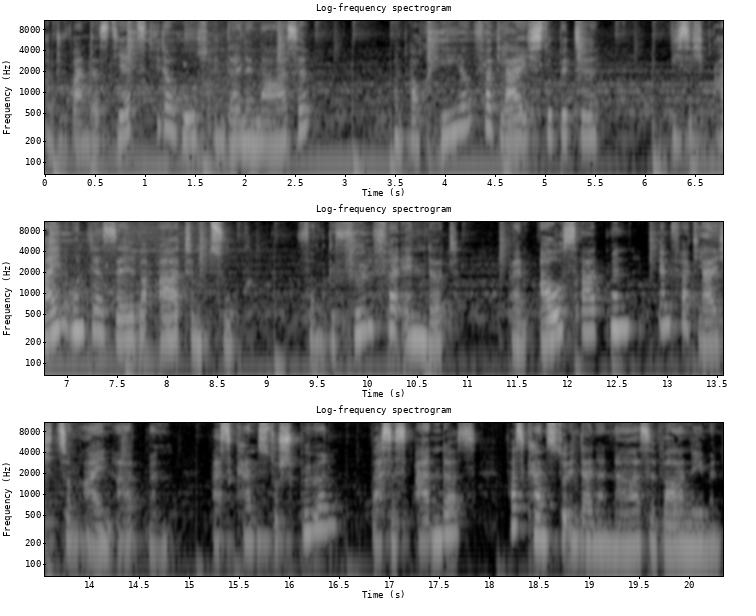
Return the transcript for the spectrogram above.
Und du wanderst jetzt wieder hoch in deine Nase und auch hier vergleichst du bitte, wie sich ein und derselbe Atemzug vom Gefühl verändert beim Ausatmen im Vergleich zum Einatmen. Was kannst du spüren? Was ist anders? Was kannst du in deiner Nase wahrnehmen?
